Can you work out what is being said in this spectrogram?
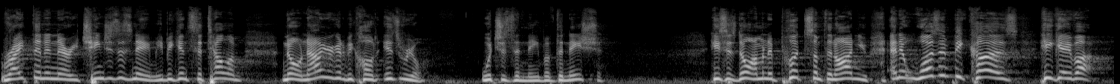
Right then and there, he changes his name. He begins to tell him, No, now you're going to be called Israel, which is the name of the nation. He says, No, I'm going to put something on you. And it wasn't because he gave up,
